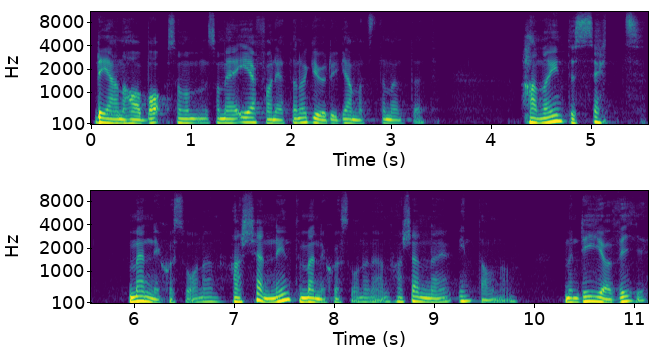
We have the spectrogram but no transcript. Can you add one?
det han har som, som är erfarenheten av Gud i Gamla testamentet. Han har ju inte sett Människosonen. Han känner inte Människosonen än. Han känner inte honom. Men det gör vi.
